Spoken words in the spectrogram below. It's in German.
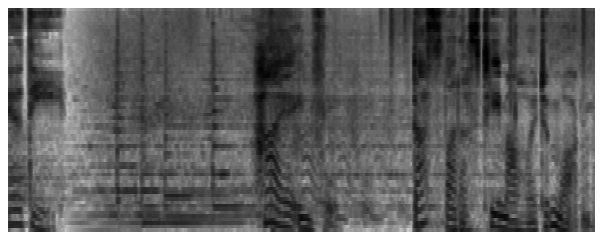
ARD. HR Info. Das war das Thema heute Morgen.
